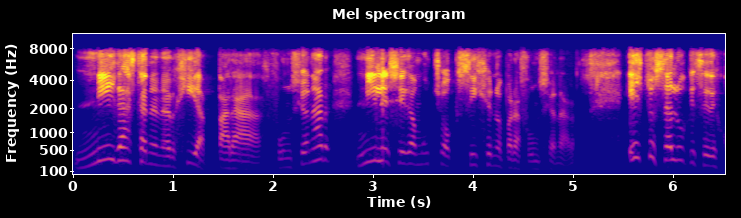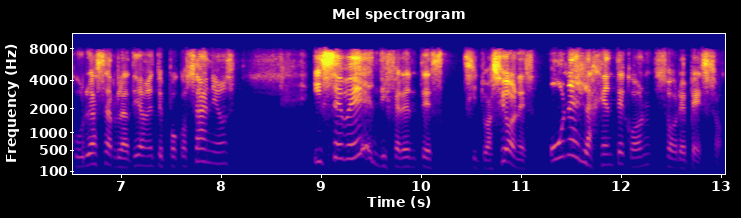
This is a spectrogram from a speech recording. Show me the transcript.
ni gastan energía para funcionar, ni les llega mucho oxígeno para funcionar. Esto es algo que se descubrió hace relativamente pocos años y se ve en diferentes situaciones. Una es la gente con sobrepeso,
